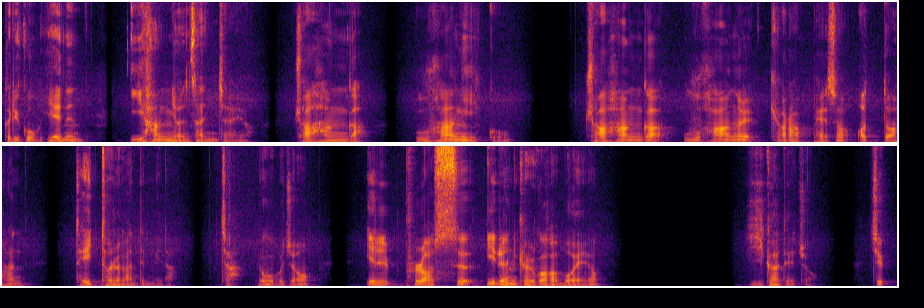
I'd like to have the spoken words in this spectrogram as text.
그리고 얘는 이항 연산자예요. 좌항과 우항이 있고 좌항과 우항을 결합해서 어떠한 데이터를 만듭니다. 자, 요거 보죠. 1 플러스 1은 결과가 뭐예요? 2가 되죠. 즉,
